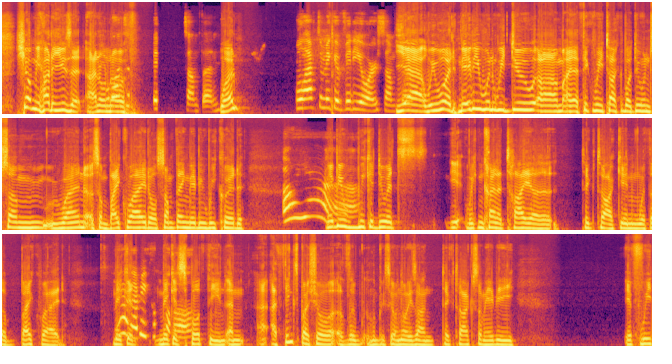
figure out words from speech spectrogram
show me how to use it. I don't we'll know. If, something. What? We'll have to make a video or something. Yeah, we would. Maybe when we do, um, I think we talked about doing some run, some bike ride or something. Maybe we could. Oh yeah. Maybe we could do it. We can kind of tie a TikTok in with a bike ride. Make yeah, it cool. make it sport themed, and I think Special Olympics Illinois is on TikTok, so maybe if we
